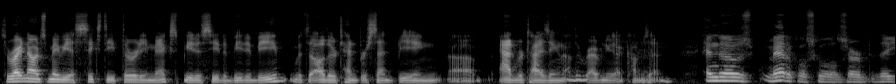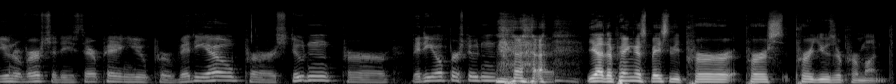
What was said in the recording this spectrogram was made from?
So, right now, it's maybe a 60 30 mix B2C to B2B, with the other 10% being uh, advertising and other revenue that comes in. And those medical schools or the universities, they're paying you per video, per student, per video per student. Uh, yeah, they're paying us basically per per per user per month.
